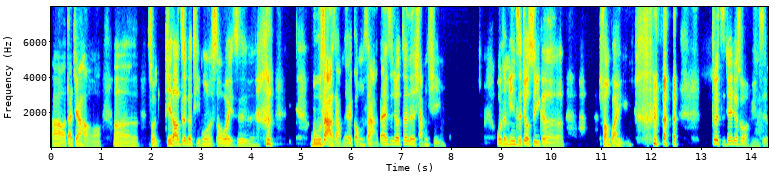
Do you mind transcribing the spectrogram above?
啊，大家好哦。呃，所接到这个题目的时候，我也是 不飒飒的攻煞，但是就真的想起我的名字就是一个双关语，最直接就是我名字。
